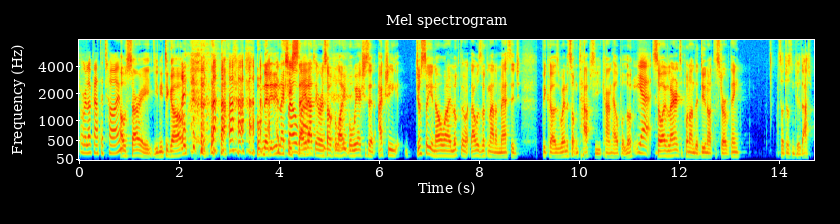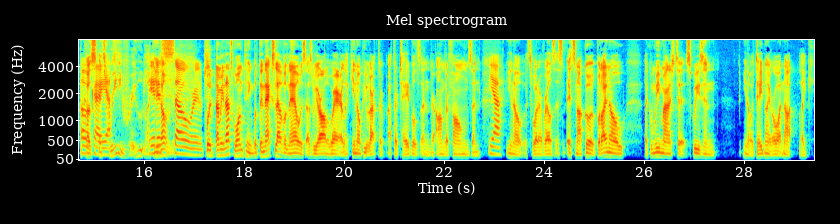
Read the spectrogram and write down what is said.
We're looking at the time. "Oh, sorry, you need to go?" but no, they didn't actually so say bad. that. They were so polite. But we actually said, "Actually, just so you know, when I looked at that, was looking at a message because when something taps you, you can't help but look." Yeah. So I've learned to put on the do not disturb thing, so it doesn't do that because Okay, it's yes. really rude. Like it you is don't. so rude. But I mean that's one thing. But the next level now is, as we are all aware, like you know, people are at their at their tables and they're on their phones and Yeah. you know, it's whatever else. It's it's not good. But I know, like when we managed to squeeze in, you know, a date night or whatnot, like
